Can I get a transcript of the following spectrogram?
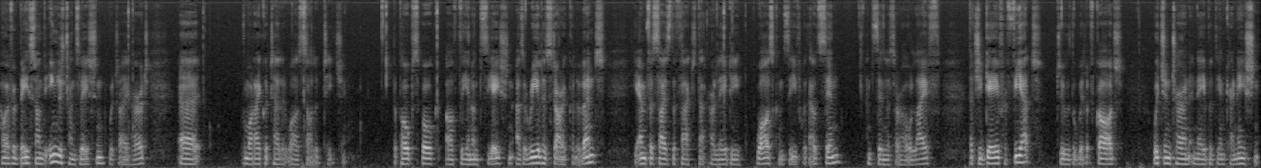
However, based on the English translation, which I heard, uh, from what I could tell, it was solid teaching. The Pope spoke of the Annunciation as a real historical event. He emphasized the fact that Our Lady was conceived without sin and sinless her whole life, that she gave her fiat to the will of God, which in turn enabled the Incarnation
